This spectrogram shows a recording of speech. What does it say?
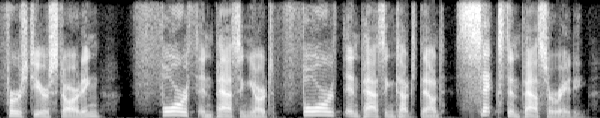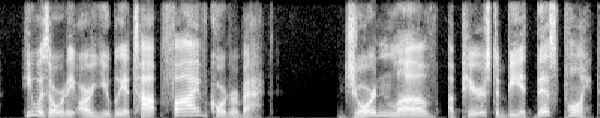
first year starting, fourth in passing yards, fourth in passing touchdowns, sixth in passer rating. He was already arguably a top five quarterback. Jordan Love appears to be at this point,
